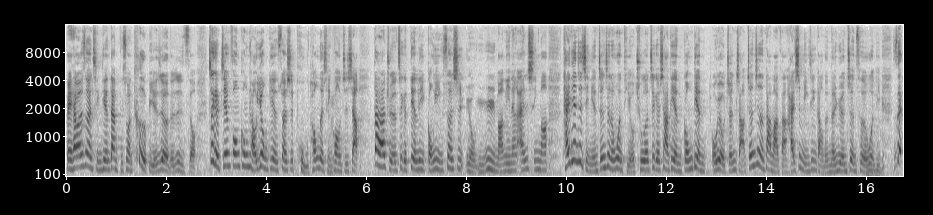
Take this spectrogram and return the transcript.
北台湾虽然晴天，但不算特别热的日子哦。这个尖峰空调用电算是普通的情况之下。大家觉得这个电力供应算是有余裕吗？你能安心吗？台电这几年真正的问题哦，除了这个下电供电偶有挣扎，真正的大麻烦还是民进党的能源政策的问题。再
